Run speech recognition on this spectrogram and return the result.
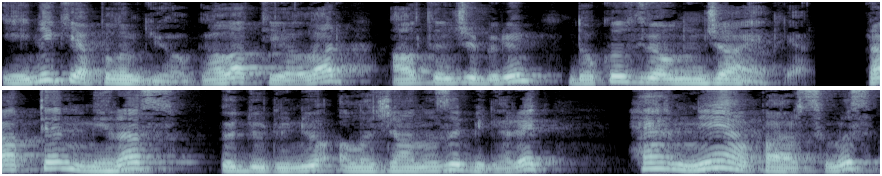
iyilik yapalım diyor. Galatyalılar 6. bölüm 9 ve 10. ayetler. Rab'den miras ödülünü alacağınızı bilerek her ne yaparsınız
